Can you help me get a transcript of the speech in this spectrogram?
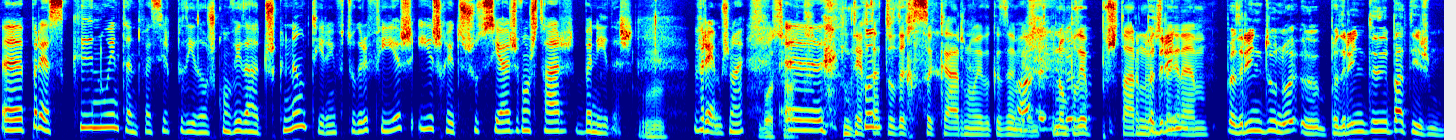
Ah, parece que, no entanto, vai ser pedido aos convidados que não tirem fotografias e as redes sociais vão estar banidas. Veremos, não é? Boa sorte. Uh, Deve estar tudo a ressacar no meio do casamento. Ah, não poder postar no padrinho, Instagram. Padrinho, do, eh, padrinho de batismo.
